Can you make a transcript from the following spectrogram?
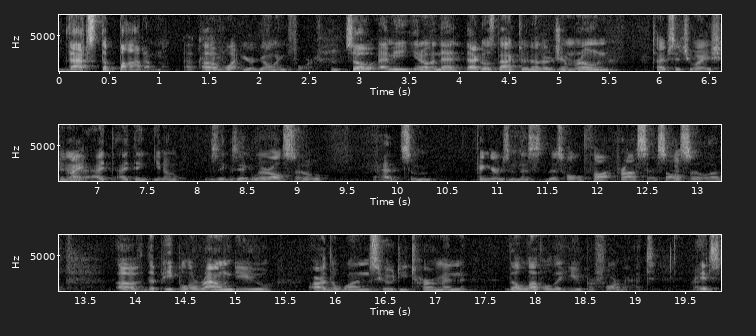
that's the bottom Okay. of what you're going for. Hmm. So I mean, you know, and that, that goes back to another Jim Rohn type situation. Right. I, I think, you know, Zig Ziglar also had some fingers in this this whole thought process also of of the people around you are the ones who determine the level that you perform at. Right. It's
